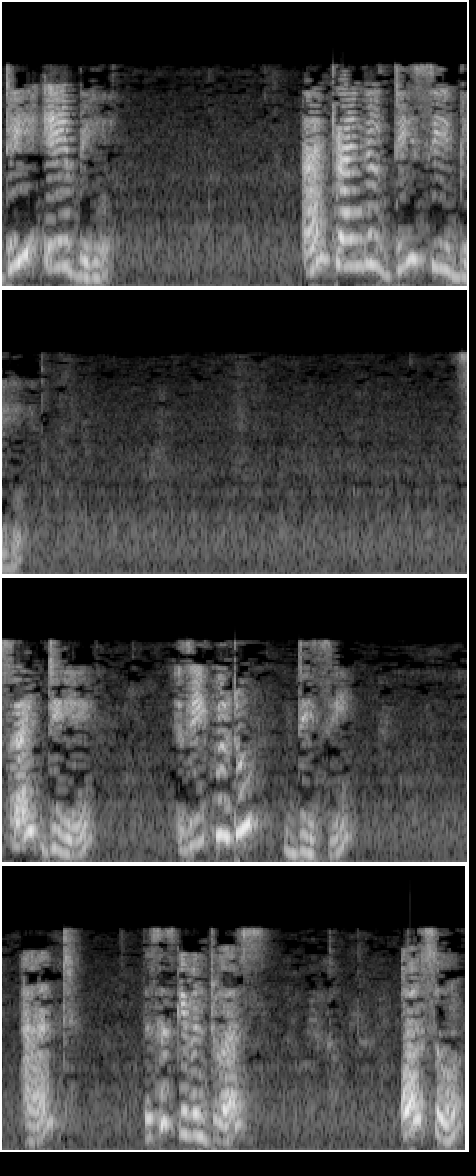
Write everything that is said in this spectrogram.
DAB and triangle DCB side DA is equal to DC and this is given to us. Also,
